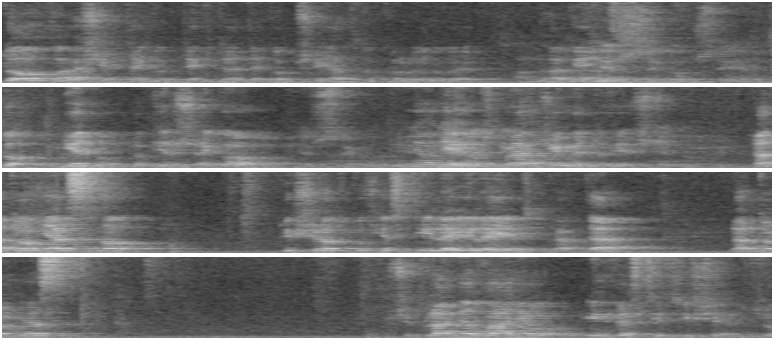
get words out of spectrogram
do właśnie tego, tego, tego przejazdu kolejowego. Do pierwszego przyjazdu. Do, nie do, do pierwszego? Do pierwszego. No nie, no, sprawdzimy to jeszcze. Natomiast no, tych środków jest tyle, ile jest, prawda? Natomiast przy planowaniu inwestycji w sierpcu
